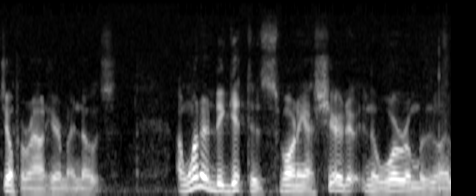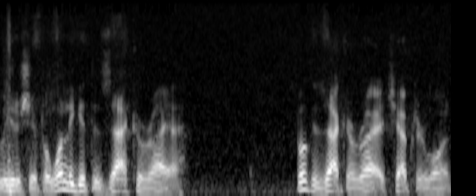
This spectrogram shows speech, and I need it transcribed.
jump around here in my notes. I wanted to get to this morning. I shared it in the war room with my leadership. I wanted to get to Zechariah, book of Zechariah, chapter one.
